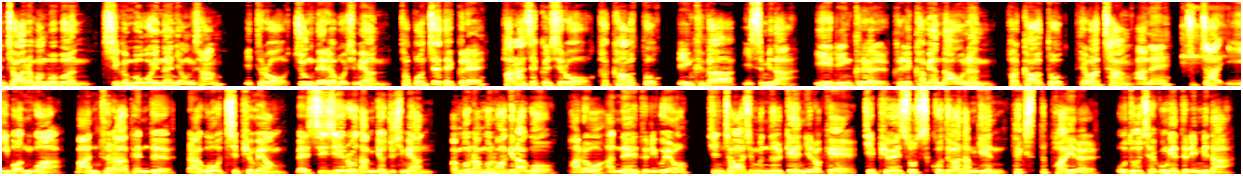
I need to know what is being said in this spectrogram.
신청하는 방법은 지금 보고 있는 영상 밑으로 쭉 내려보시면 첫 번째 댓글에 파란색 글씨로 카카오톡 링크가 있습니다. 이 링크를 클릭하면 나오는 카카오톡 대화창 안에 숫자 2번과 만트라 밴드라고 지표명 메시지로 남겨주시면 한 분 한 분 확인하고 바로 안내해 드리고요. 신청하신 분들께는 이렇게 지표의 소스 코드가 담긴 텍스트 파일을 모두 제공해 드립니다.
